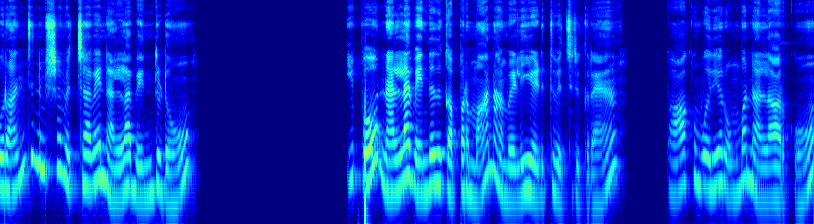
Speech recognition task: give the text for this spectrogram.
ஒரு அஞ்சு நிமிஷம் வச்சாவே நல்லா வெந்துடும். இப்போது நல்லா வெந்ததுக்கப்புறமா நான் வெளியே எடுத்து வச்சுருக்கிறேன். பார்க்கும்போதே ரொம்ப நல்லாயிருக்கும்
